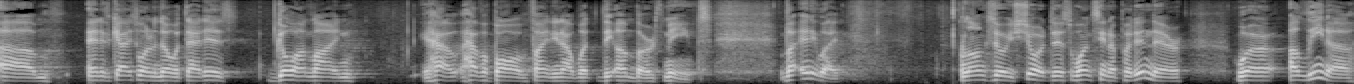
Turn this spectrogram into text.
Um, and if you guys want to know what that is, go online, have, have a ball in finding out what the unbirth means. But anyway, long story short, there's one scene I put in there where Aleena,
